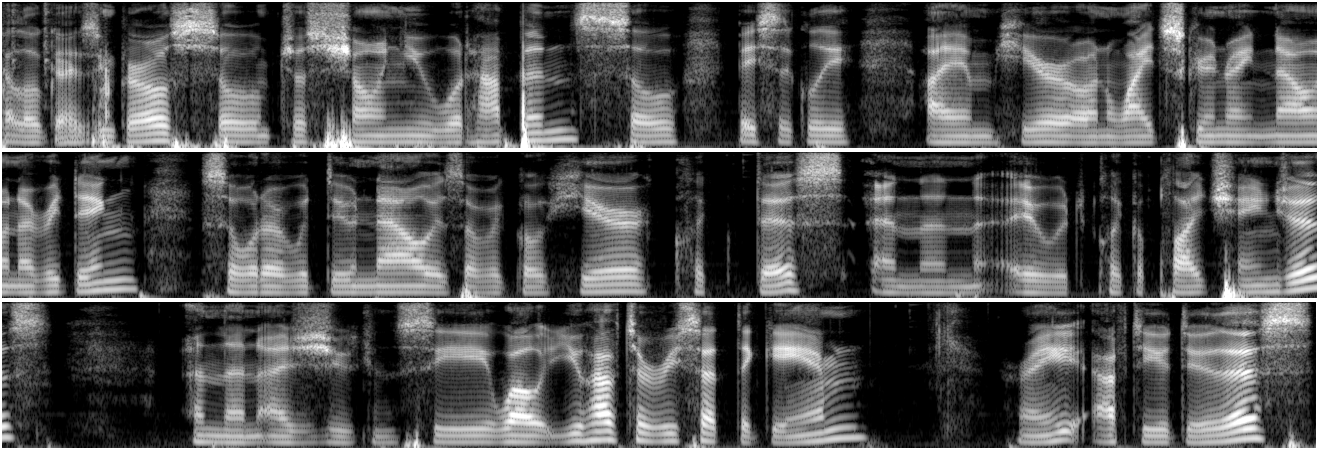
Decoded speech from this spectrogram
Hello guys and girls, so I'm just showing you what happens. So basically I am here on widescreen right now and everything. So what I would do now is I would go here, click this, and then it would click apply changes. And then as you can see, well you have to reset the game, right, after you do this.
